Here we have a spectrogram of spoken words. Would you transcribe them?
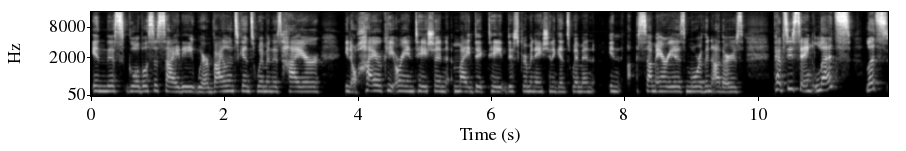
in this global society where violence against women is higher you know hierarchy orientation might dictate discrimination against women in uh, some areas more than others. Pepsi's saying let's let's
